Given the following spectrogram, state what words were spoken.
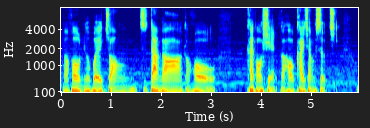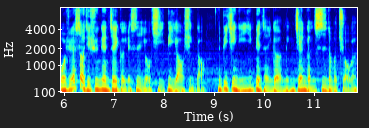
然后你会不会装子弹啊，然后开保险，然后开枪射击。我觉得射击训练这个也是有其必要性的哦。那毕竟你已经变成一个民间人士那么久了，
